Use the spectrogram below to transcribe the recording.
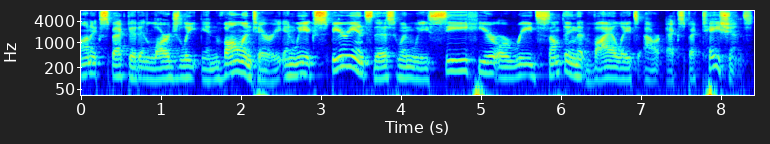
unexpected and largely involuntary. And we experience this when we see, hear, or read something that violates our expectations.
